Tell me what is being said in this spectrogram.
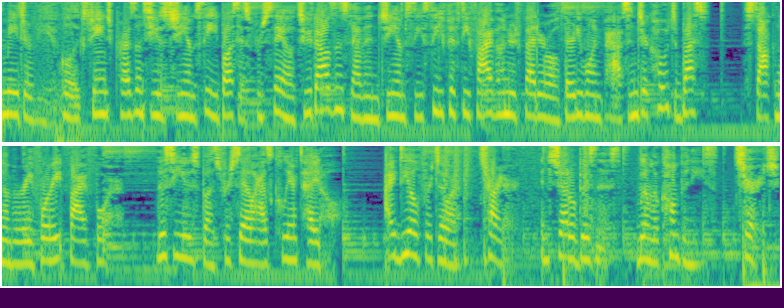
Major Vehicle Exchange presents used GMC buses for sale 2007 GMC C5500 Federal 31 passenger coach bus. Stock number A4854. This used bus for sale has clear title. Ideal for tour, charter, and shuttle business, limo companies, church,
